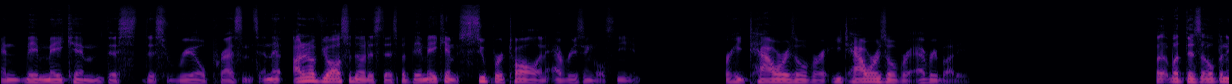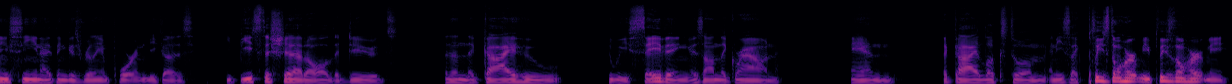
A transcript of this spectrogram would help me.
and they make him this this real presence. And that, I don't know if you also noticed this, but they make him super tall in every single scene, where he towers over he towers over everybody. But but this opening scene I think is really important because he beats the shit out of all the dudes, and then the guy who who he's saving is on the ground, and the guy looks to him and he's like, "Please don't hurt me! Please don't hurt me!"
